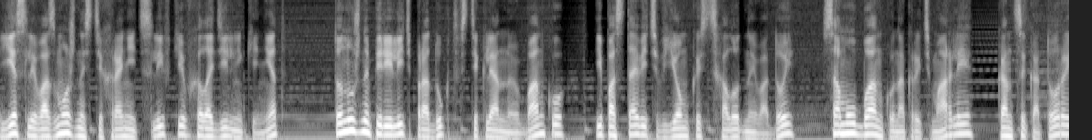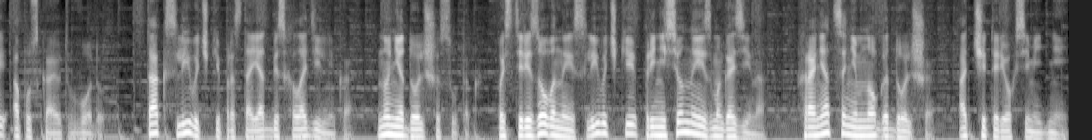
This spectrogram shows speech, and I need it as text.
Если возможности хранить сливки в холодильнике нет, то нужно перелить продукт в стеклянную банку и поставить в емкость с холодной водой, саму банку накрыть марлей, концы которой опускают в воду. Так сливочки простоят без холодильника, но не дольше суток. Пастеризованные сливочки, принесенные из магазина, хранятся немного дольше, от 4-7 дней.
